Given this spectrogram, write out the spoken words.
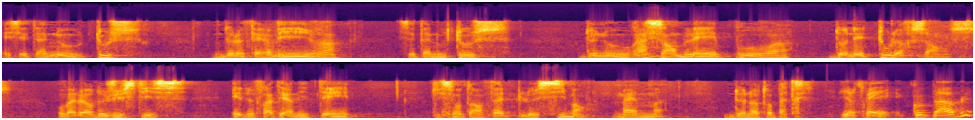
et c'est à nous tous de le faire vivre, c'est à nous tous de nous rassembler pour donner tout leur sens aux valeurs de justice et de fraternité qui sont en fait le ciment même de notre patrie. Je serais coupable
